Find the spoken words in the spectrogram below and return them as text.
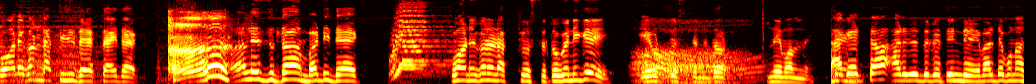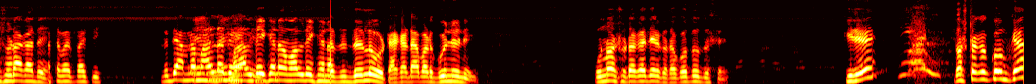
কোন এখন ডাকতেছি দেখ তাই দেখ। মালের যে দাম বাটি দেখ। কোন এখানে ডাকতে হচ্ছে তোকে নিকে? এ উঠতে হচ্ছে না ধর নে মাল নে। আগেরটা আর যে দুটো তিনটে এবার দে পনেরোশো টাকা দে। আচ্ছা ভাই পাইছি। যদি আমরা মালটা মাল দেখে না মাল দেখে না দিলো টাকাটা আবার গুনে নেই। পনেরোশো টাকা দিয়ে কথা কত দিছে? কি রে? দশ টাকা কম কে?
